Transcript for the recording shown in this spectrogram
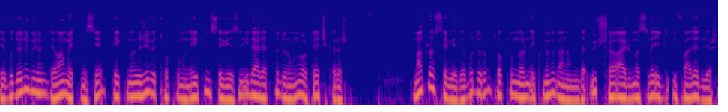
ve bu döngünün devam etmesi teknoloji ve toplumun eğitim seviyesini ilerletme durumunu ortaya çıkarır. Makro seviyede bu durum toplumların ekonomik anlamda üç çağa ayrılmasıyla ifade edilir.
